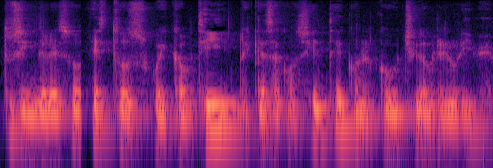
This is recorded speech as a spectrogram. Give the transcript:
tus ingresos. Esto es Wake Up Tea, riqueza consciente con el coach Gabriel Uribe.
